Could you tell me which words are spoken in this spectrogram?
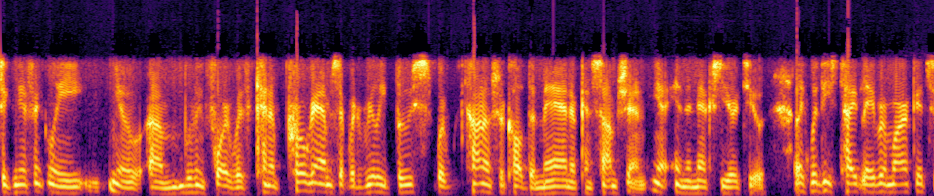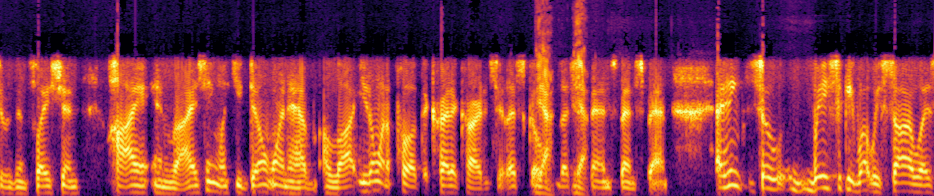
significantly you know um, moving forward with kind of programs that would really boost what economists would call demand or consumption you know, in the next year or two. Like with these tight labor markets, with inflation high and rising, like you don't want to have a lot. You don't want to pull out the credit card and say let's go, yeah, let's yeah. spend, spend, spend. I think so. Basically, what we saw was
